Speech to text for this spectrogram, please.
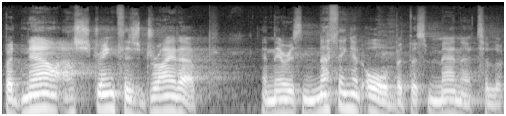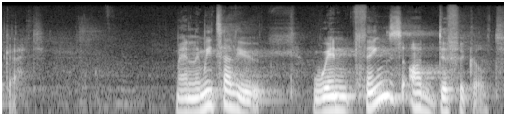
But now our strength is dried up, and there is nothing at all but this manna to look at. Man, let me tell you, when things are difficult,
